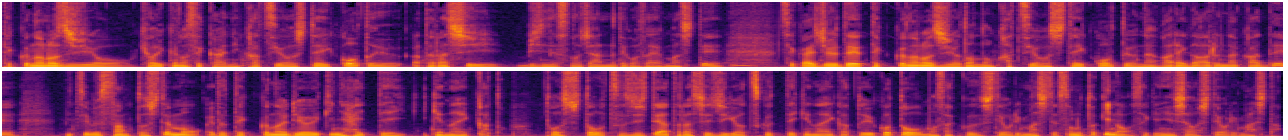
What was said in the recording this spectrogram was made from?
テクノロジーを教育の世界に活用していこうという新しいビジネスのジャンルでございまして、世界中でテクノロジーをどんどん活用していこうという流れがある中で、三井物産としてもエドテックの領域に入っていけないかと。投資等を通じて新しい事業を作っていけないかということを模索しておりまして、その時の責任者をしておりました。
